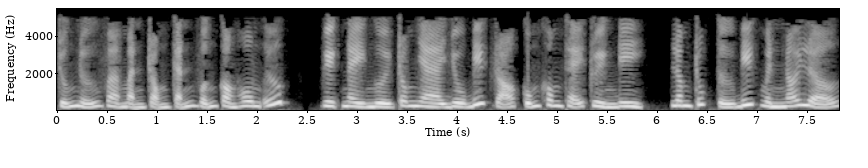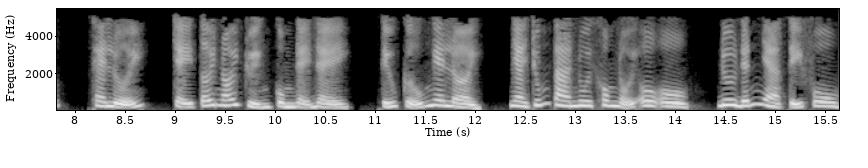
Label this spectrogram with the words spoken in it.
trưởng nữ và mạnh trọng cảnh vẫn còn hôn ước, việc này người trong nhà dù biết rõ cũng không thể truyền đi, Lâm Trúc tự biết mình nói lỡ, the lưỡi, chạy tới nói chuyện cùng đệ đệ, tiểu cửu nghe lời, nhà chúng ta nuôi không nổi ô ô, đưa đến nhà tỷ phu,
